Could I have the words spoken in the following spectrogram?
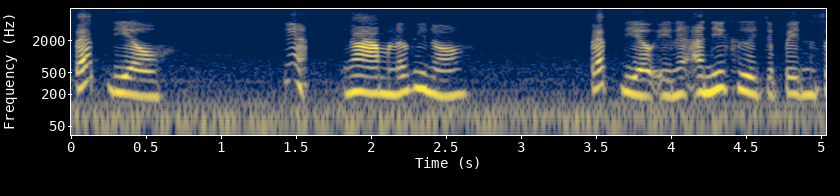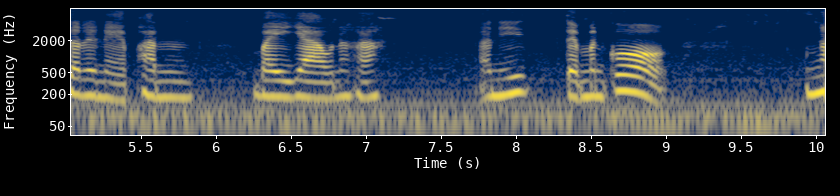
แป๊บเดียว เนี่ย งามแล้วพี่น้อง แป๊บเดียวเองนะอันนี้คือจะเป็นสะระแหน่พันใบยาวนะคะ อันนี้แต่มันก็ง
